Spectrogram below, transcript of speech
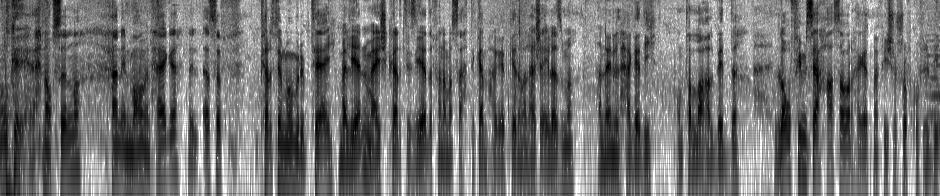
okay إحنا وصلنا. هنقل معاهم الحاجة. للأسف كارت ال memory بتاعي مليان معيش كارت زيادة فأنا مسحت كام حاجات كده ملهاش أي لازمة. هننقل الحاجة دي ونطلعها البيت ده. لو في مساحة هصور حاجات مفيش أشوفكم في البيت.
